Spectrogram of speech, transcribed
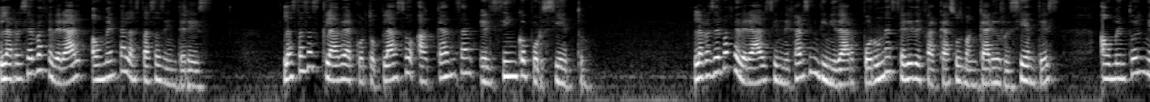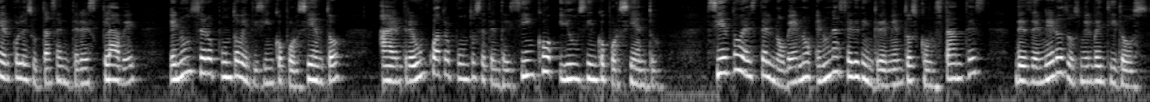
La Reserva Federal aumenta las tasas de interés. Las tasas clave a corto plazo alcanzan el 5%. La Reserva Federal, sin dejarse intimidar por una serie de fracasos bancarios recientes, aumentó el miércoles su tasa de interés clave en un 0.25% a entre un 4.75 y un 5%, siendo este el noveno en una serie de incrementos constantes desde enero de 2022.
